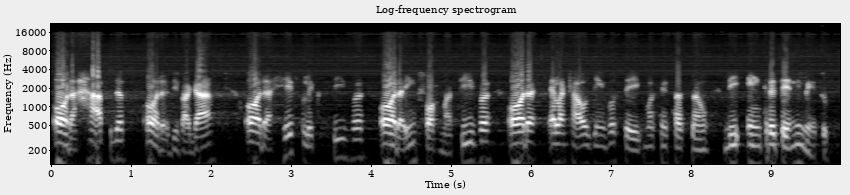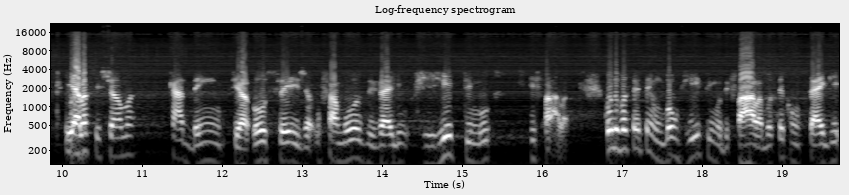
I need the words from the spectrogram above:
ora rápida, ora devagar, ora reflexiva, ora informativa, ora ela causa em você uma sensação de entretenimento. E ela se chama cadência, ou seja, o famoso e velho ritmo de fala. Quando você tem um bom ritmo de fala, você consegue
